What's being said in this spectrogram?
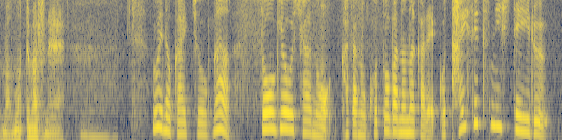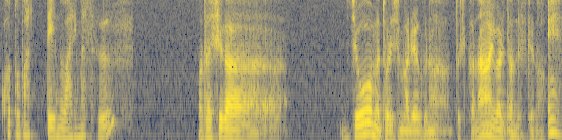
今思ってますね。上野会長が創業者の方の言葉の中でこう大切にしている言葉っていうのはあります？私が常務取締役の時かな言われたんですけど、ええ。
